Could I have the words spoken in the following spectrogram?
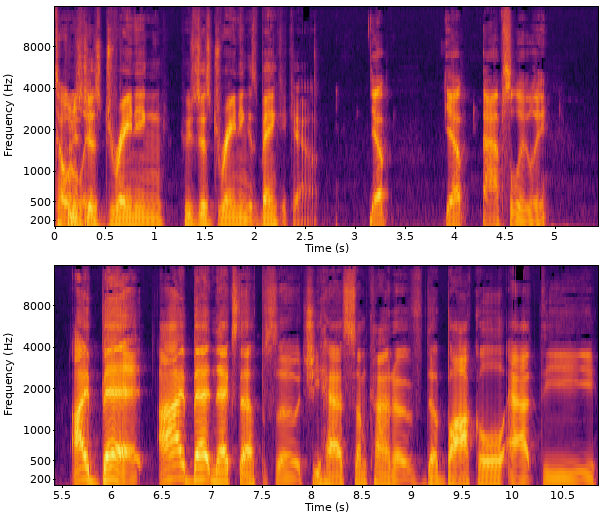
Totally. who's just draining who's just draining his bank account. Yep. Yep. Absolutely. I bet, I bet next episode she has some kind of debacle at the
